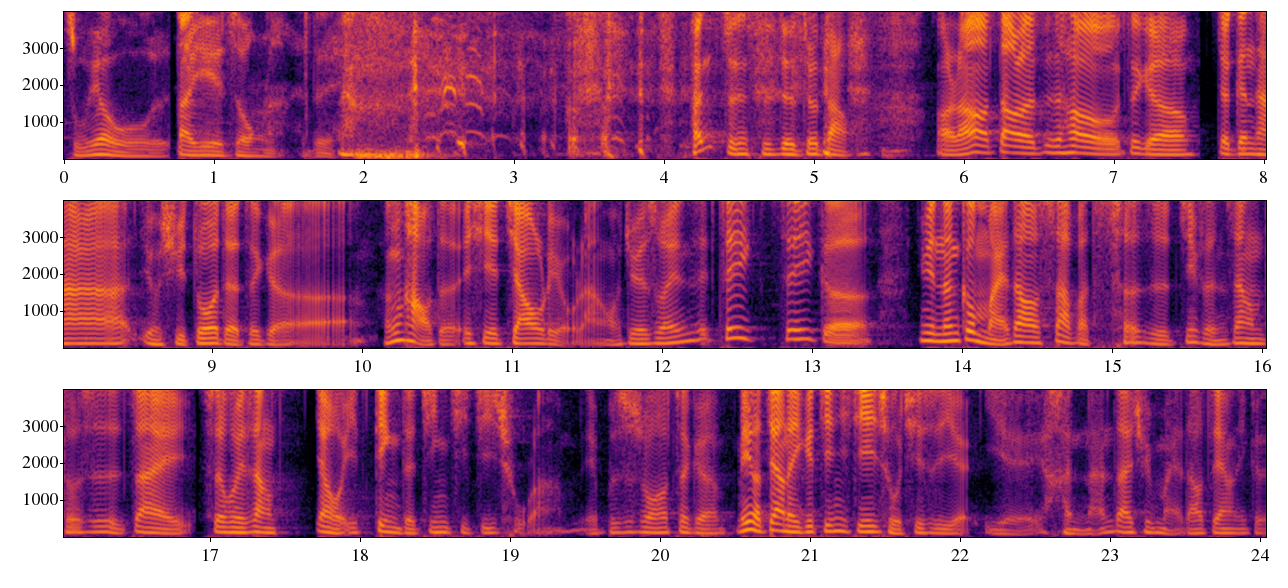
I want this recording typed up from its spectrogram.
主要我待业中了，对，很准时就就到。哦，然后到了之后，这个就跟他有许多的这个很好的一些交流啦。我觉得说，这这这个，因为能够买到萨巴的车子，基本上都是在社会上。要有一定的经济基础啦，也不是说这个没有这样的一个经济基础，其实也也很难再去买到这样一个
